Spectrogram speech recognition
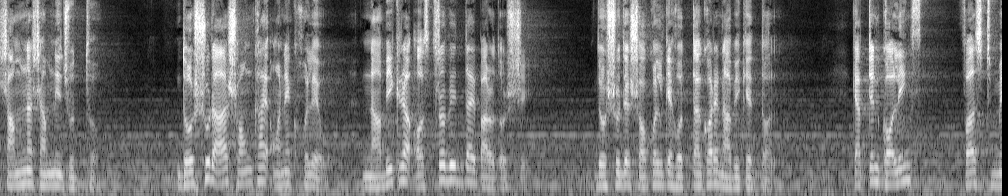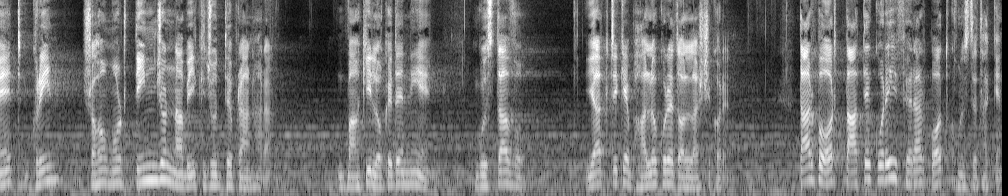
সামনাসামনি যুদ্ধ। দস্যুরা সংখ্যায় অনেক হলেও নাবিকরা অস্ত্রবিদ্যায় পারদর্শী। দস্যুদের সকলকে হত্যা করে নাবিকের দল। Captain Collings, first mate Green সহ মোট তিনজন নাবিক যুদ্ধে প্রাণ হারান। বাকি লোকেদের নিয়ে গুস্তাভো ইয়াকটিকে ভালো করে তল্লাশি করেন। তারপর তাতে করেই ফেরার পথ খুঁজতে থাকেন।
